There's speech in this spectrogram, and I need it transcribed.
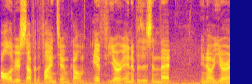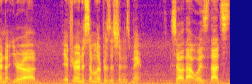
all of your stuff with a fine tooth comb if you're in a position that, you know, you're in, you're, uh, if you're in a similar position as me. So that was, that's,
